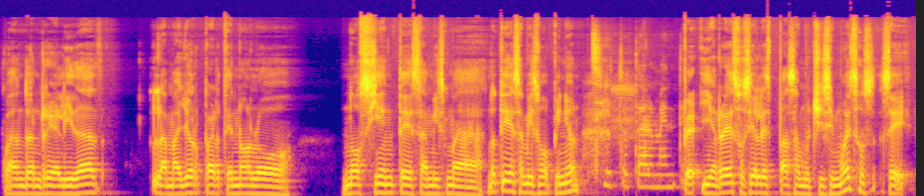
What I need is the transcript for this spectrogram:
cuando en realidad la mayor parte no lo no siente esa misma, no tiene esa misma opinión. Sí, totalmente. y en redes sociales pasa muchísimo eso. Se,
